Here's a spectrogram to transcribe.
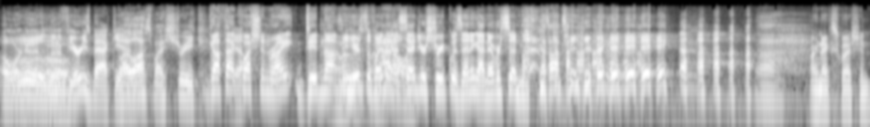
Oh, we're Ooh, good. Luna Oh. Fury's back in. I lost my streak. Got that Yep. question right. Did not. See, move here's the funny at thing. I all. said your streak was ending. I never said mine was continuing. Our next question.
